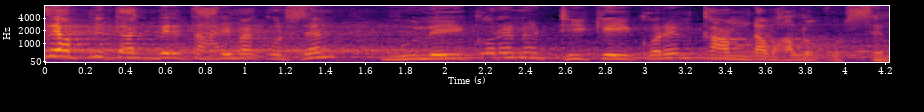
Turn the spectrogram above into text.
যে আপনি তাকবিরে তাহারিমা করছেন, ভুলেই করেন আর ঠিকই করেন, কামটা ভালো করছেন।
